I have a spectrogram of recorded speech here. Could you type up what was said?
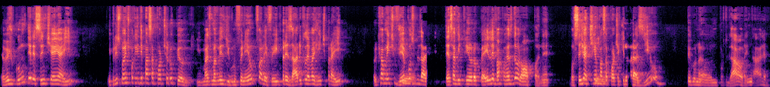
Eu vejo quão interessante é aí. E principalmente para quem tem passaporte europeu. E mais uma vez digo, não foi nem eu que falei, foi o empresário que leva a gente para aí. Porque realmente vê Sim. a possibilidade de ter essa vitrine europeia e levar para o resto da Europa, né? Você já tinha Sim. passaporte aqui no Brasil ou pegou no, no Portugal, na Itália?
